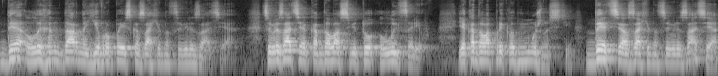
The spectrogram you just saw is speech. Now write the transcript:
де легендарна європейська західна цивілізація? Цивілізація, яка дала світу лицарів яка дала приклад мужності. Де ця західна цивілізація,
